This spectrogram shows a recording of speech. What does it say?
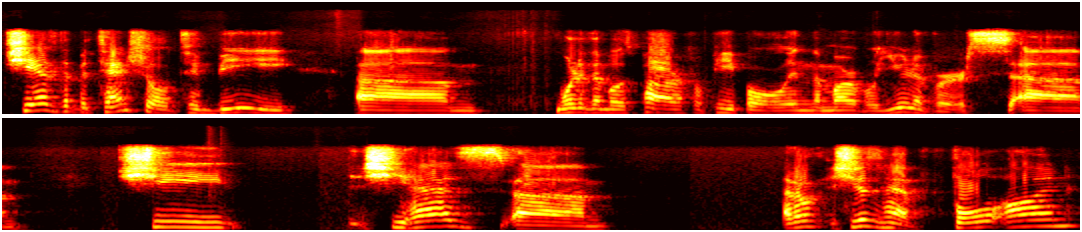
she has the potential to be um, one of the most powerful people in the Marvel universe. Um, she she has um, I don't she doesn't have full on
